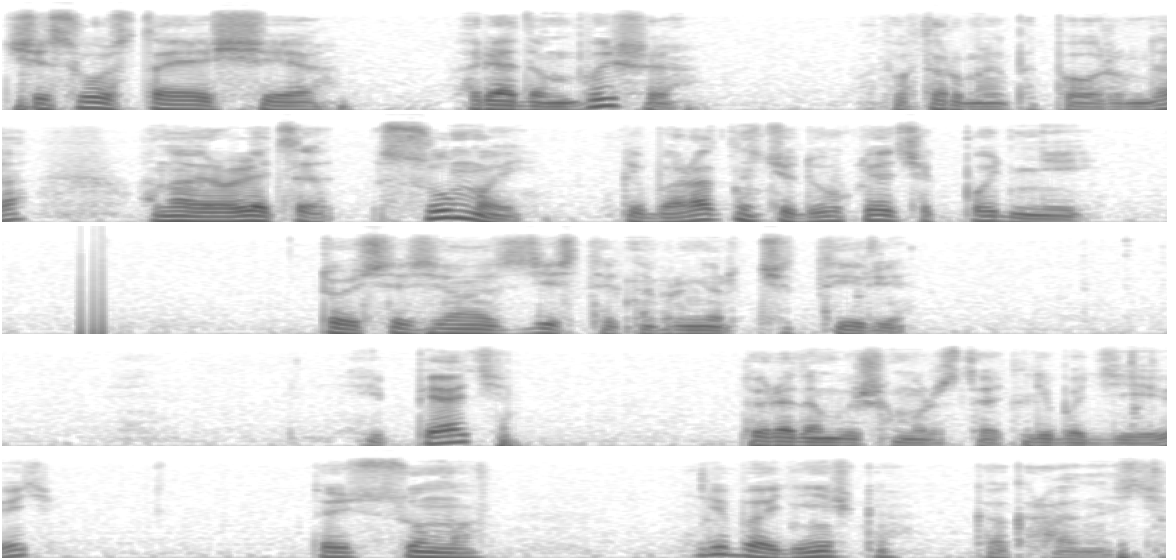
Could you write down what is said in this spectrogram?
Число, стоящее рядом выше, вот во втором ряду, предположим, да, оно является суммой либо разностью двух клеточек под ней. То есть, если у нас здесь стоит, например, 4 и 5, то рядом выше может стоять либо 9, то есть сумма, либо единичка как разность.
